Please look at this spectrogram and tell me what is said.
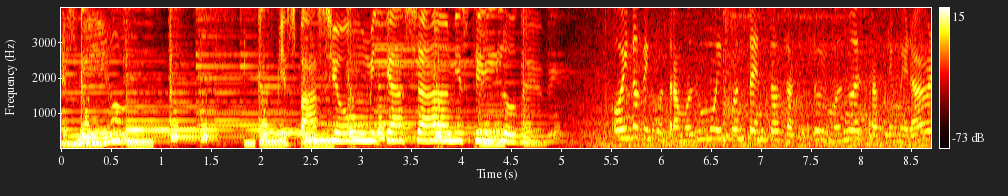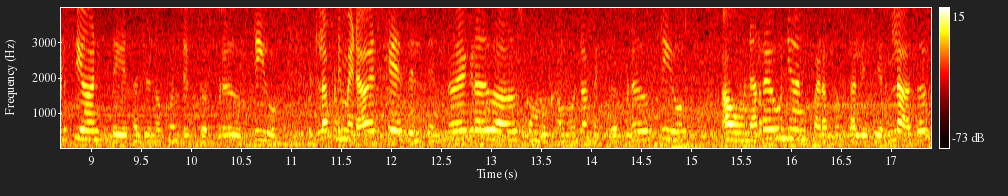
Es mío, mi espacio, mi casa, mi estilo de vida. Hoy nos encontramos muy contentos ya que tuvimos nuestra primera versión de Desayuno con Sector Productivo. Es la primera vez que desde el Centro de Graduados convocamos a Sector Productivo a una reunión para fortalecer lazos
